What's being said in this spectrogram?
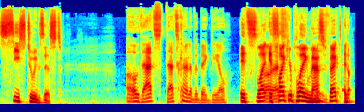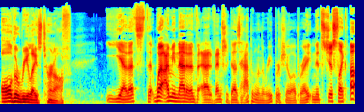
cease to exist. Oh, that's that's kind of a big deal. It's like it's that's- like you're playing Mass Effect and all the relays turn off. Yeah, that's the, well. I mean, that, that eventually does happen when the Reapers show up, right? And it's just like, uh,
